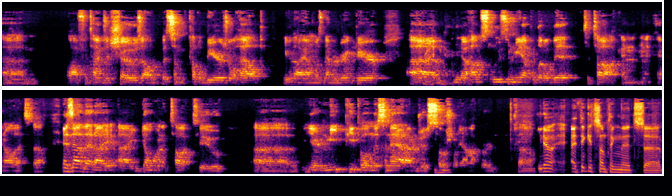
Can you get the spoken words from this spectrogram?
um, oftentimes at shows, I'll, with some couple beers will help, even though I almost never drink beer um, you know, helps loosen me up a little bit to talk and, and, and all that stuff. It's not that I, I don't want to talk to, uh, you know, meet people and this and that. I'm just socially awkward. So, You know, I think it's something that's, uh,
